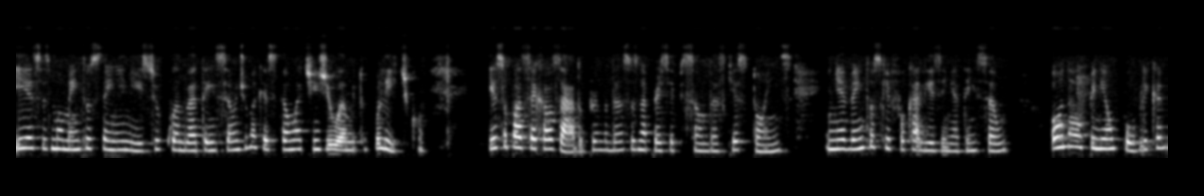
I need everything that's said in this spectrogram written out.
e esses momentos têm início quando a atenção de uma questão atinge o âmbito político. Isso pode ser causado por mudanças na percepção das questões, em eventos que focalizem a atenção, ou na opinião pública,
